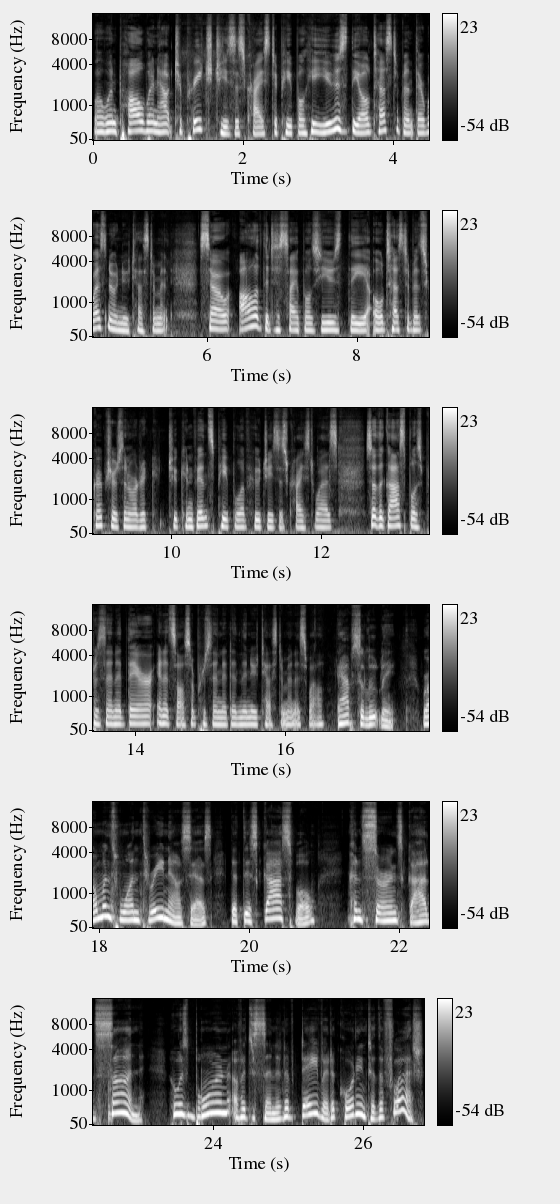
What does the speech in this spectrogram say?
Well, when Paul went out to preach Jesus Christ to people, he used the Old Testament. There was no New Testament. So all of the disciples used the Old Testament scriptures in order to convince people of who Jesus Christ was. So the gospel is presented there, and it's also presented in the New Testament as well. Absolutely. Romans 1 3 now says that this gospel concerns God's Son, who was born of a descendant of David according to the flesh.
